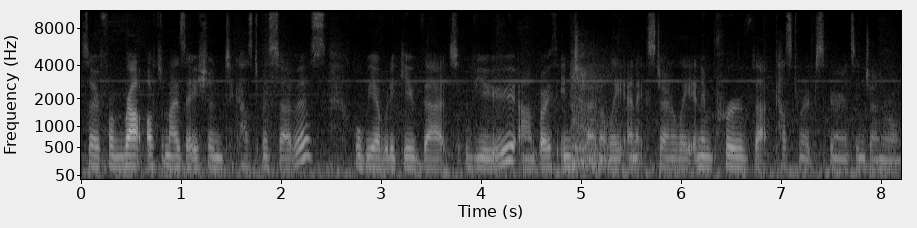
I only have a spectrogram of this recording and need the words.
So from route optimization to customer service, we'll be able to give that view um, both internally and externally and improve that customer experience in general.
